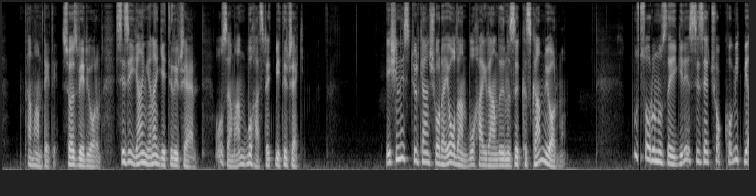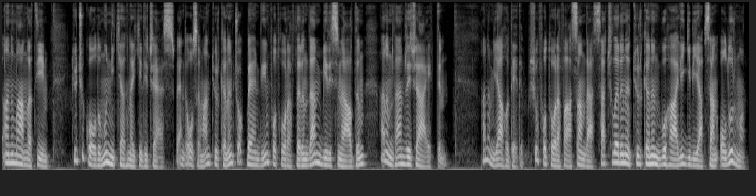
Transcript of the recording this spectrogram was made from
Tamam dedi, söz veriyorum. Sizi yan yana getireceğim. O zaman bu hasret bitecek. Eşiniz Türkan Şoray'a olan bu hayranlığınızı kıskanmıyor mu? Bu sorunuzla ilgili size çok komik bir anımı anlatayım. Küçük oğlumun nikahına gideceğiz. Ben de o zaman Türkan'ın çok beğendiğim fotoğraflarından birisini aldım. Hanımdan rica ettim. Hanım yahu dedim, şu fotoğrafı alsan da saçlarını Türkan'ın bu hali gibi yapsan olur mu?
